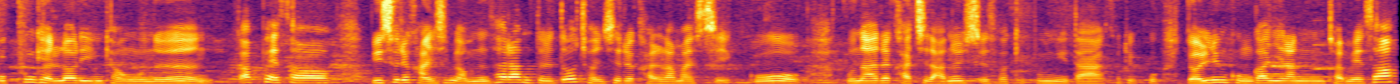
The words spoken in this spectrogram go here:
오픈 갤러리인 경우는 카페에서 미술에 관심이 없는 사람들도 전시를 관람할 수 있고 문화를 같이 나눌 수 있어서 기쁩니다. 그리고 열린 공간이라는 점에서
